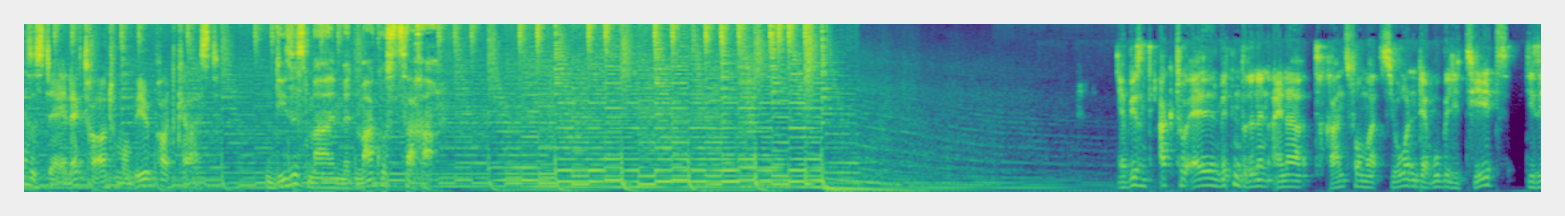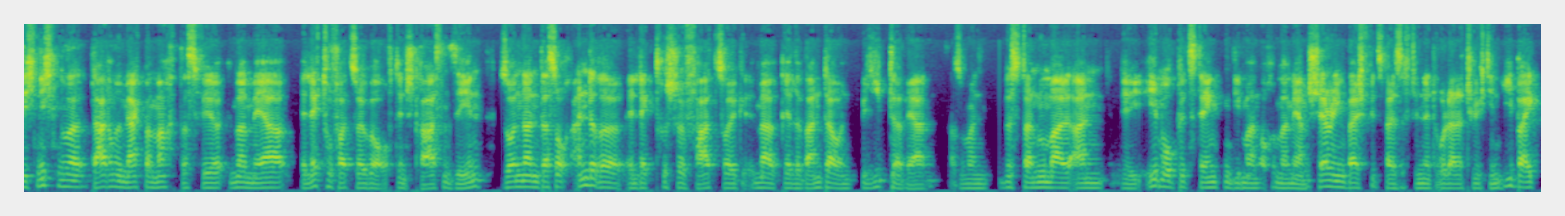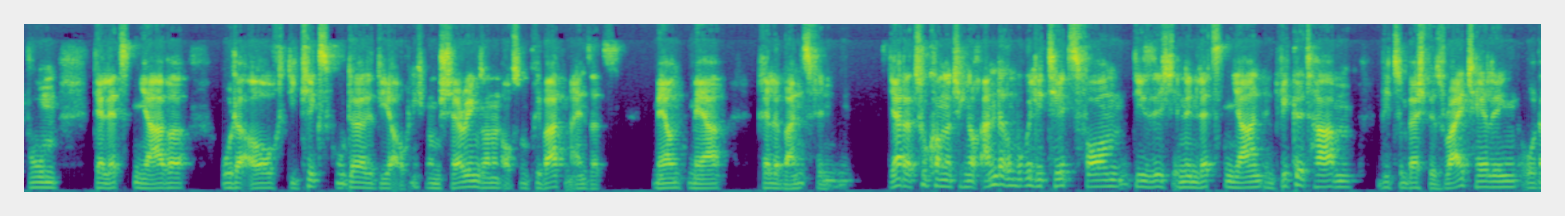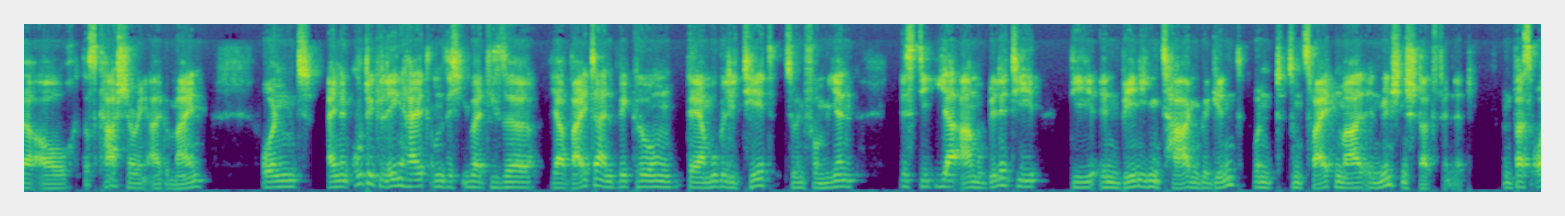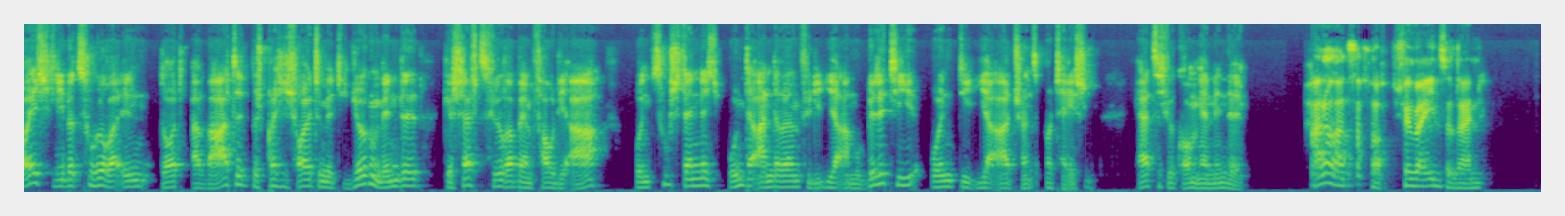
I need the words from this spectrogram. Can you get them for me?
Das ist der Elektroautomobil-Podcast. Dieses Mal mit Markus Zacher. Ja, wir sind aktuell mittendrin in einer Transformation der Mobilität, die sich nicht nur darin bemerkbar macht, dass wir immer mehr Elektrofahrzeuge auf den Straßen sehen, sondern dass auch andere elektrische Fahrzeuge immer relevanter und beliebter werden. Also man müsste da nur mal an die E-Mopeds denken, die man auch immer mehr im Sharing beispielsweise findet oder natürlich den E-Bike-Boom der letzten Jahre oder auch die Kick-Scooter, die auch nicht nur im Sharing, sondern auch so im privaten Einsatz mehr und mehr Relevanz finden. Ja, dazu kommen natürlich noch andere Mobilitätsformen, die sich in den letzten Jahren entwickelt haben, wie zum Beispiel das Ride-Hailing oder auch das Carsharing allgemein. Und eine gute Gelegenheit, um sich über diese ja, Weiterentwicklung der Mobilität zu informieren, ist die IAA Mobility, die in wenigen Tagen beginnt und zum zweiten Mal in München stattfindet. Und was euch, liebe ZuhörerInnen, dort erwartet, bespreche ich heute mit Jürgen Windel, Geschäftsführer beim VDA und zuständig unter anderem für die IAA Mobility und die IAA Transportation. Herzlich willkommen, Herr Mindel. Hallo, Herr Zacher. Schön bei Ihnen zu sein.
